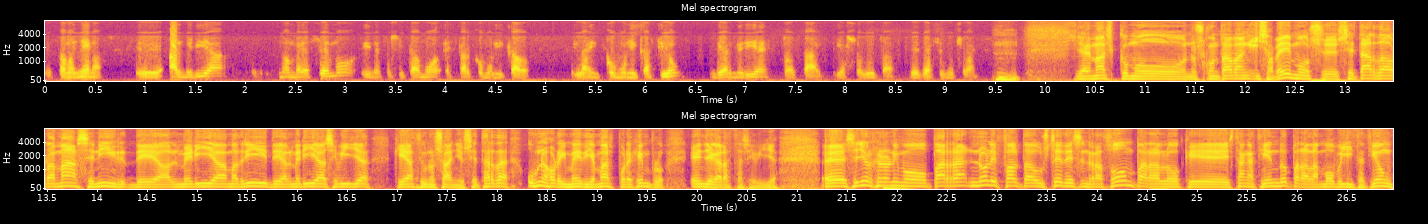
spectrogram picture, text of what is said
esta mañana, eh, Almería nos merecemos y necesitamos estar comunicados. La incomunicación de Almería total y absoluta desde hace muchos años. Y además, como nos contaban y sabemos, eh, se tarda ahora más en ir de Almería a Madrid, de Almería a Sevilla, que hace unos años. Se tarda una hora y media más, por ejemplo, en llegar hasta Sevilla. Eh, señor Jerónimo Parra, ¿no le falta a ustedes razón para lo que están haciendo, para la movilización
